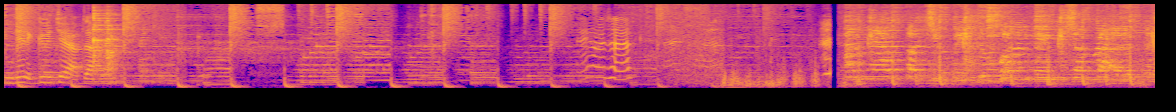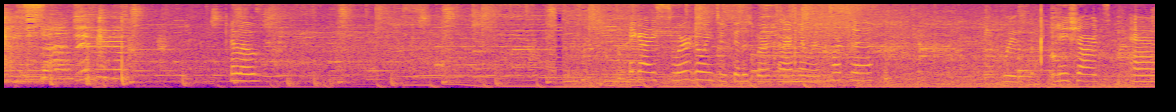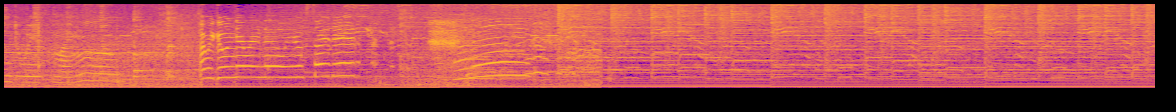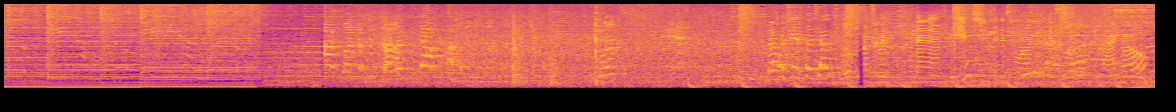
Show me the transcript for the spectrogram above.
You did a good job, darling. Thank you. Hey, Haja. Hello. Guys, we're going to Philipsburg and I'm here with Harte, with Richard and with my mom. And we're going there right now. Are you excited? With banana and peach, and this one is with mango.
